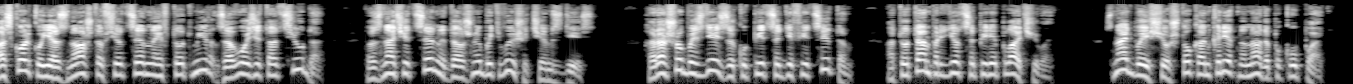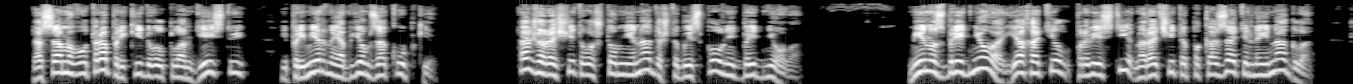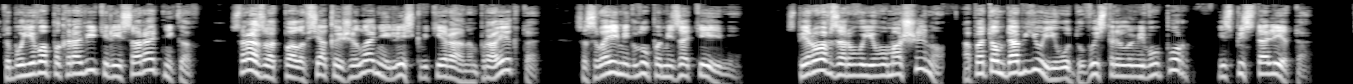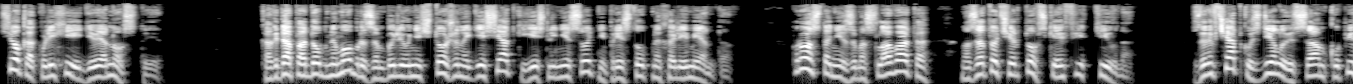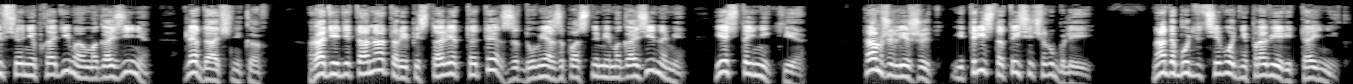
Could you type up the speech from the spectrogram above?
Поскольку я знал, что все ценное в тот мир завозят отсюда, то значит цены должны быть выше, чем здесь. Хорошо бы здесь закупиться дефицитом, а то там придется переплачивать. Знать бы еще, что конкретно надо покупать. До самого утра прикидывал план действий и примерный объем закупки. Также рассчитывал, что мне надо, чтобы исполнить Бреднева. Минус Бреднева я хотел провести нарочито показательно и нагло, чтобы у его покровителей и соратников Сразу отпало всякое желание лезть к ветеранам проекта со своими глупыми затеями. Сперва взорву его машину, а потом добью Иуду выстрелами в упор из пистолета. Все как в лихие девяностые. Когда подобным образом были уничтожены десятки, если не сотни преступных элементов. Просто незамысловато, но зато чертовски эффективно. Взрывчатку сделаю сам, купив все необходимое в магазине для дачников, Радиодетонатор и пистолет ТТ с двумя запасными магазинами есть в тайнике. Там же лежит и 300 тысяч рублей. Надо будет сегодня проверить тайник.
